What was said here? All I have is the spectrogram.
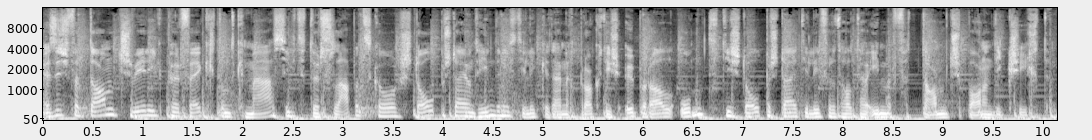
Es ist verdammt schwierig, perfekt und gemäßigt durchs Leben zu gehen. Stolpersteine und Hindernisse, die liegen eigentlich praktisch überall. Und die Stolpersteine, die liefern halt auch immer verdammt spannende Geschichten.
